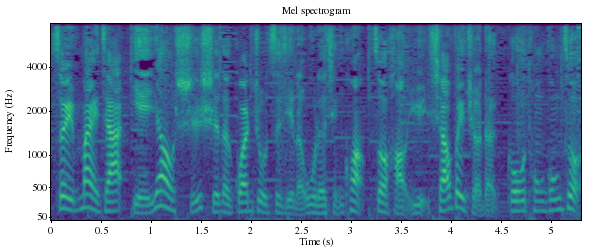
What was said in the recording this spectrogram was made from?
所以卖家也要实时的关注自己的物流情况，做好与消费者的沟通工作。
